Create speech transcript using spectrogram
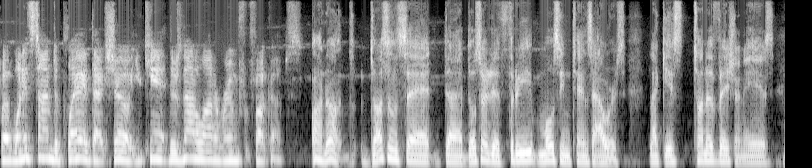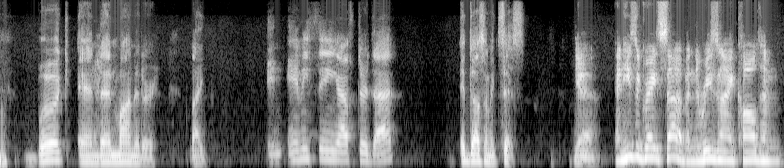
But when it's time to play at that show, you can't. There's not a lot of room for fuck ups. Oh no, Dawson said that those are the three most intense hours. Like it's tunnel vision is book and then monitor. Like in anything after that, it doesn't exist. Yeah, and he's a great sub. And the reason I called him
